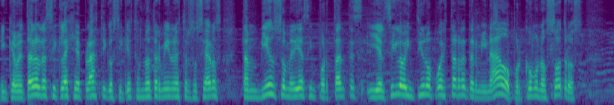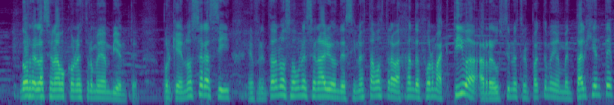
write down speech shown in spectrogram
Incrementar el reciclaje de plásticos y que estos no terminen en nuestros océanos también son medidas importantes y el siglo XXI puede estar determinado por cómo nosotros nos relacionamos con nuestro medio ambiente. Porque de no ser así, enfrentarnos a un escenario donde si no estamos trabajando de forma activa a reducir nuestro impacto medioambiental, gente,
